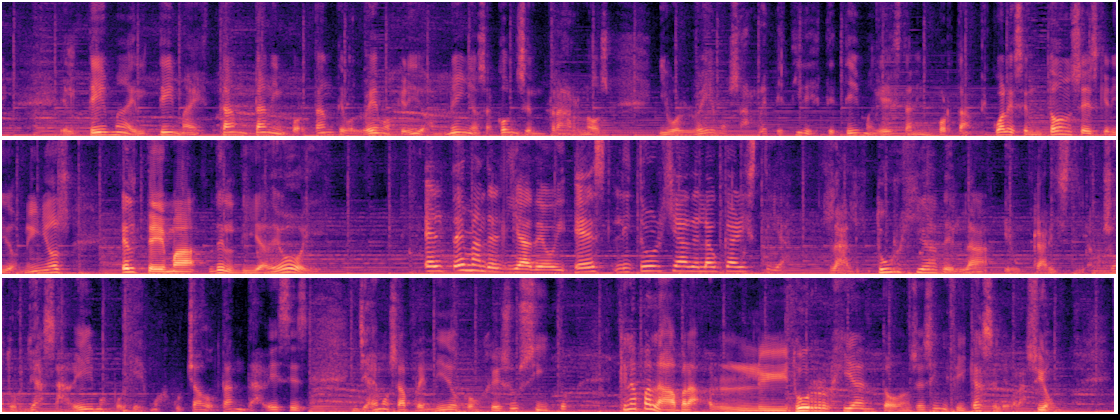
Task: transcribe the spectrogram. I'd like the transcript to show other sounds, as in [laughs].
El tema, el tema es tan, tan importante. Volvemos, queridos niños, a concentrarnos y volvemos a repetir este tema que es tan importante. ¿Cuál es entonces, queridos niños, el tema del día de hoy? El tema del día de hoy es liturgia de la Eucaristía. La liturgia de la Eucaristía. Nosotros ya sabemos, porque hemos escuchado tantas veces, ya hemos aprendido con Jesucito, que la palabra liturgia entonces significa celebración.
